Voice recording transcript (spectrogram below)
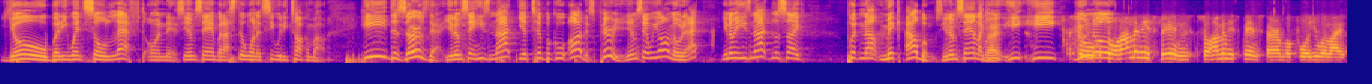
yo, but he went so left on this. You know what I'm saying? But I still want to see what he's talking about. He deserves that. You know what I'm saying? He's not your typical artist, period. You know what I'm saying? We all know that. You know what I mean? He's not just like putting out Mick albums. You know what I'm saying? Like Right. you, he he So, you know so how many spins? So how many spins, Stern, before you were like,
